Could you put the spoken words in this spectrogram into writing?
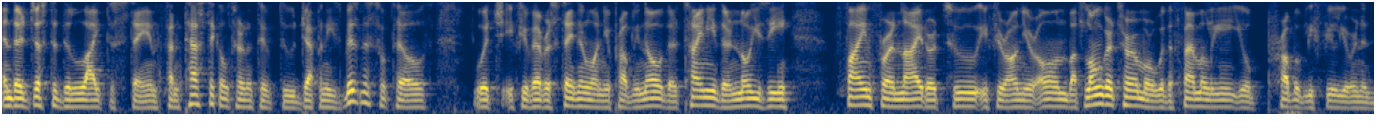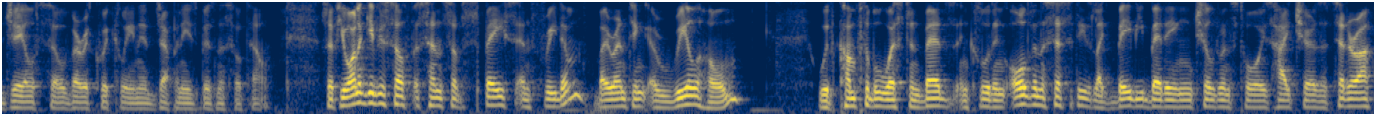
and they're just a delight to stay in. Fantastic alternative to Japanese business hotels, which, if you've ever stayed in one, you probably know they're tiny, they're noisy, fine for a night or two if you're on your own, but longer term or with a family, you'll probably feel you're in a jail cell very quickly in a Japanese business hotel. So if you want to give yourself a sense of space and freedom by renting a real home, with comfortable Western beds, including all the necessities like baby bedding, children's toys, high chairs, etc.,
